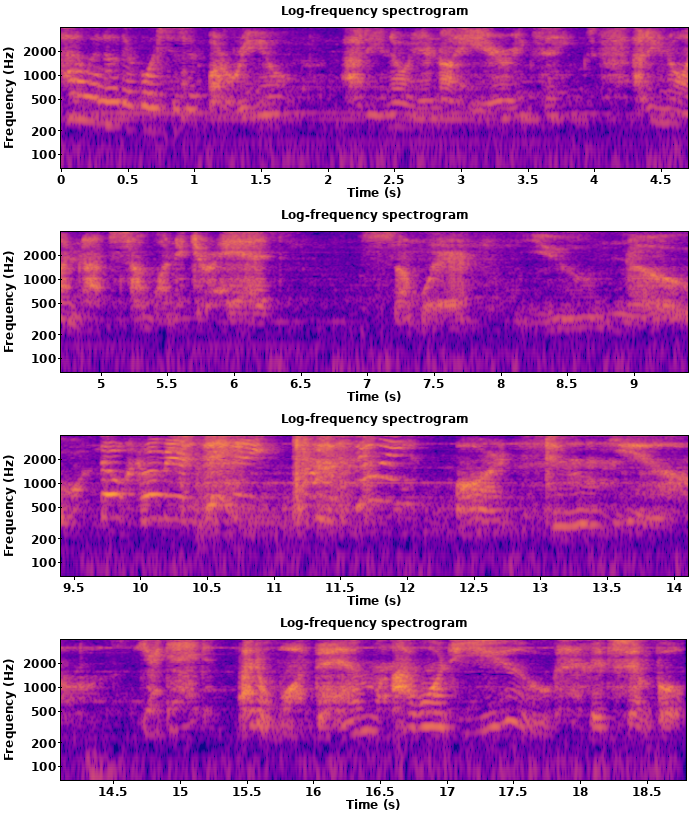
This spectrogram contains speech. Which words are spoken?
How do I know their voices are? Are real? How do you know you're not hearing things? How do you know I'm not someone in your head? Somewhere you know. Don't come here, Sidney! Or do you? You're dead. I don't want them. I want you. It's simple.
